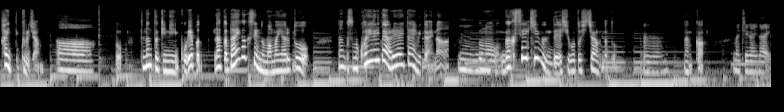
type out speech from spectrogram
入ってくるじゃん。あってなった時にこうやっぱなんか大学生のままやるとなんかそのこれやりたいあれやりたいみたいなーうん。その学生気分で仕事しちゃうんだと。うん。なんか。間違いない。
